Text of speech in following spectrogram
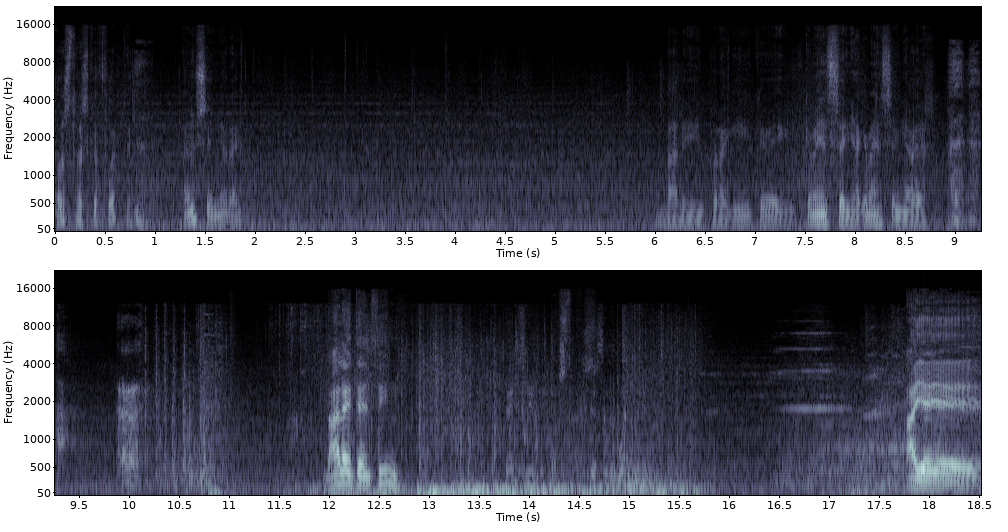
Ostras, qué fuerte. Hay un señor ahí. Vale, y por aquí, ¿qué, qué me enseña? ¿Qué me enseña? A ver. Dale, Tenzin. Ostras. Es un puente. Ay, ay, ay.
